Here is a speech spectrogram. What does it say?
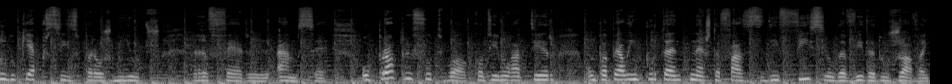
tudo o que é preciso para os miúdos, refere Amse. O próprio futebol continua a ter um papel importante nesta fase difícil da vida do jovem.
